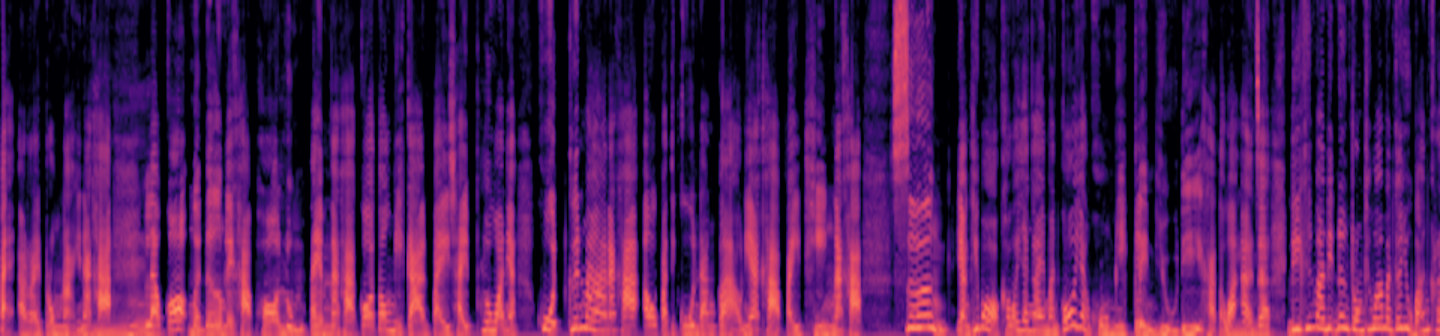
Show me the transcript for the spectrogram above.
แปะอะไรตรงไหนนะคะอืมแล้วก็เหมือนเดิมเลยค่ะ พอหลุมเต็มนะคะ ก็ต้องมีการไปใช้พลั่วเนี่ยขุดขึ้นมานะคะ เอาปฏิกูลดังกล่าวเนี่ยค่ะไปทิ้งนะคะ ซึ่งอย่างที่บอกเขาว่ายังไงมันก็ยังคงมีกลิ่นอยู่ดีค่ะ แต่ว่าอืมอาจจะดีขึ้นมานิดนึงตรงที่ว่ามันก็อยู่บ้านใคร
